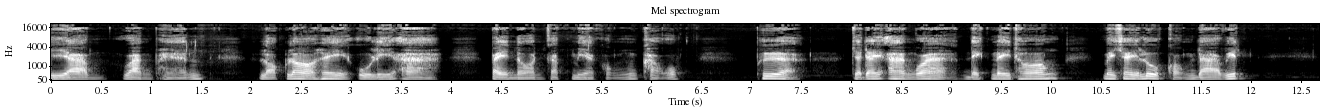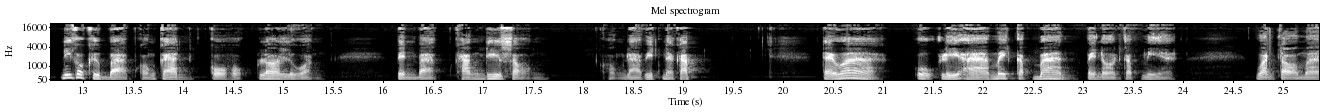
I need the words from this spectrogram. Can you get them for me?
ยายามวางแผน หลอกล่อให้อูลีอาไปนอนกับเมียของเขา เพื่อจะได้อ้างว่าเด็กในท้องไม่ใช่ลูกของดาวิดนี่ก็คือบาปของการโกหกล่อลวง เป็นบาปครั้งที่สองของดาวิดนะครับ แต่ว่าอุลีอาไม่กลับบ้านไปนอนกับเมีย วันต่อมา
